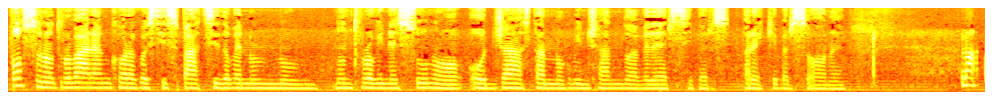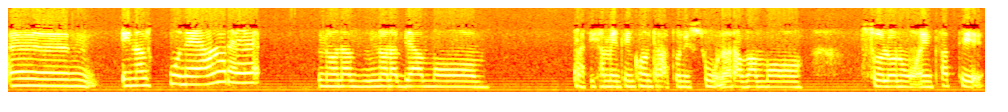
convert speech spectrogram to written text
possono trovare ancora questi spazi dove non, non- non trovi nessuno o già stanno cominciando a vedersi pers- parecchie persone? Ma ehm, in alcune aree non, ab- non abbiamo praticamente incontrato nessuno, eravamo solo noi, infatti eh,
